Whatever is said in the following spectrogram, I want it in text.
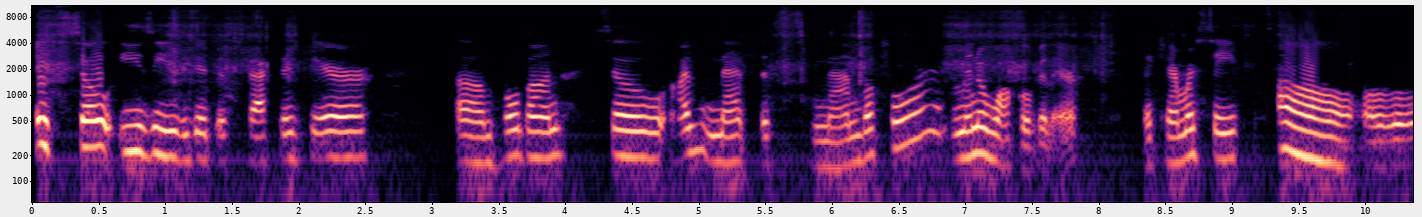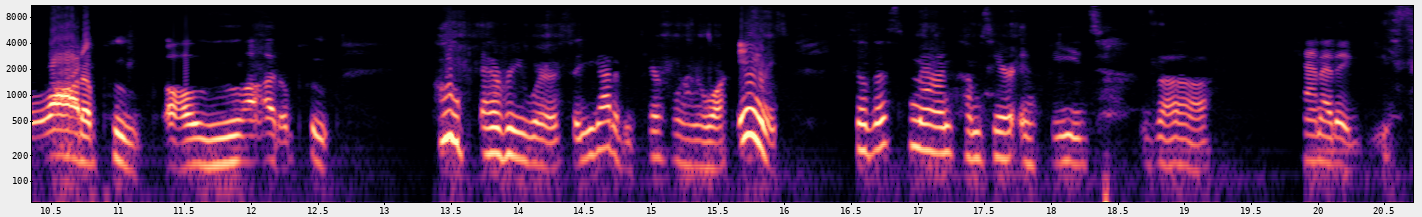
it's so easy to get distracted here. Um, hold on. So I've met this man before. I'm to walk over there. My camera's safe. Oh, a lot of poop. A lot of poop. Poop everywhere. So you got to be careful when you walk. Anyways, so this man comes here and feeds the Canada geese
